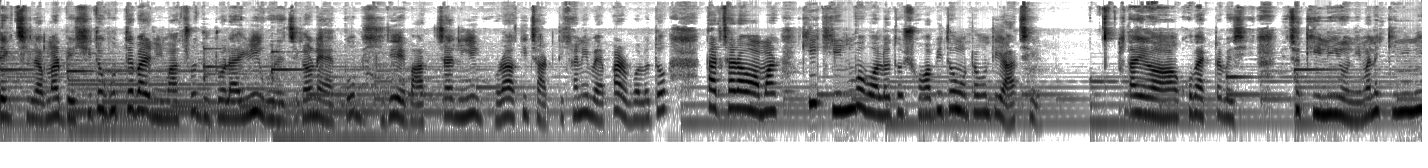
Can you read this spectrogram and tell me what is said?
দেখছিলাম। আর বেশি তো ঘুরতে পারিনি, মাত্র দুটো লাইনই ঘুরেছি। কারণ এত ভিড়ে, বাচ্চা নিয়ে ঘোরা কি চারটিখানি ব্যাপার বলো তো? তাছাড়াও আমার কি কিনবো বলো তো? সবই তো মোটামুটি আছে। তাই খুব একটা বেশি কিছু কিনিও নি। মানে কিনিনি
